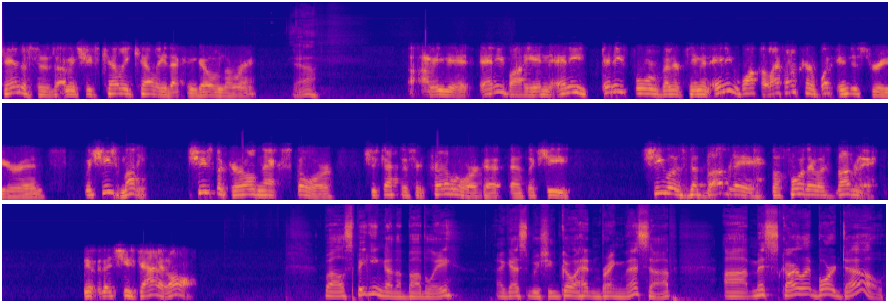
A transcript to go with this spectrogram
Candice is. I mean, she's Kelly Kelly that can go in the ring. Yeah. I mean, anybody in any any form of entertainment, any walk of life. I don't care what industry you're in. Mean, she's money. She's the girl next door. She's got this incredible work ethic. She she was the bubbly before there was bubbly. That she's got it all. Well, speaking of the bubbly, I guess we should go ahead and bring this up. Uh, Miss Scarlett Bordeaux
